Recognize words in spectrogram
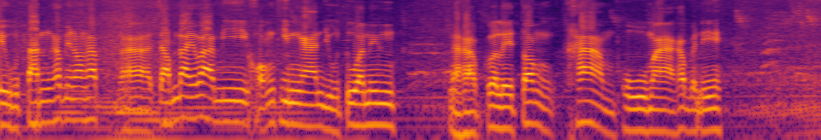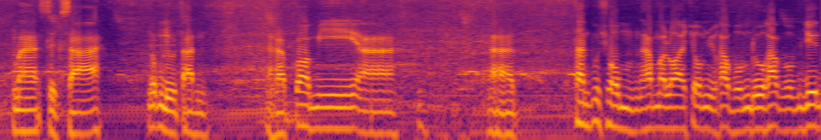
ลิวตันครับพี่น้องครับอ่าจำได้ว่ามีของทีมงานอยู่ตัวหนึ่งนะครับ ก็เลยต้องข้ามภูมาครับวันนี้มาศึกษานกลิวตันนะครับ ก็มีท่านผู้ชมนะครับมารอชมอยู่ครับผมดูครับ ผมยืน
